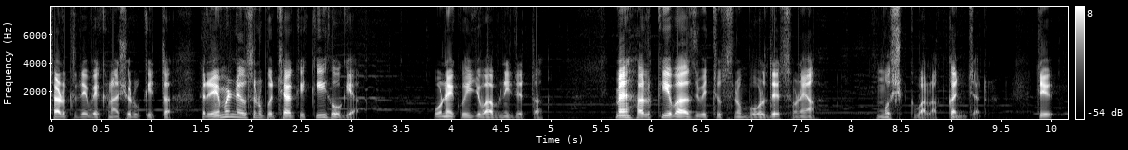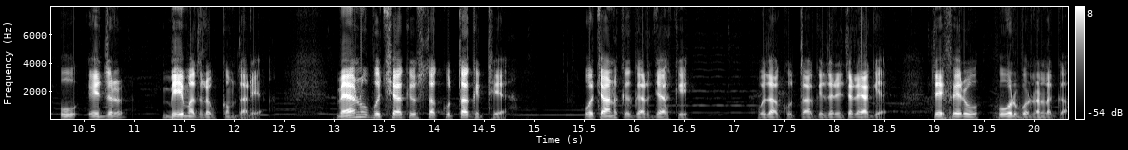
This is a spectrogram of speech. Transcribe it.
ਸੜਕ ਤੇ ਵੇਖਣਾ ਸ਼ੁਰੂ ਕੀਤਾ। ਰੇਮਨ ਨੇ ਉਸ ਨੂੰ ਪੁੱਛਿਆ ਕਿ ਕੀ ਹੋ ਗਿਆ? ਉਹਨੇ ਕੋਈ ਜਵਾਬ ਨਹੀਂ ਦਿੱਤਾ। ਮੈਂ ਹਲਕੀ ਆਵਾਜ਼ ਵਿੱਚ ਉਸ ਨੂੰ ਬੋਲਦੇ ਸੁਣਿਆ, ਮੁਸ਼ਕ ਵਾਲਾ ਕੰਜਰ। ਤੇ ਉਹ ਇਧਰ ਬੇਮਤਲਬ ਘੁੰਮਦਾ ਰਿਹਾ। ਮੈਂ ਉਹਨੂੰ ਪੁੱਛਿਆ ਕਿ ਉਸ ਦਾ ਕੁੱਤਾ ਕਿੱਥੇ ਹੈ ਉਹ ਅਚਾਨਕ ਗਰਜਾ ਕੇ ਉਹਦਾ ਕੁੱਤਾ ਕਿਧਰੇ ਚਲਿਆ ਗਿਆ ਤੇ ਫਿਰ ਉਹ ਹੋਰ ਬੋਲਣ ਲੱਗਾ,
